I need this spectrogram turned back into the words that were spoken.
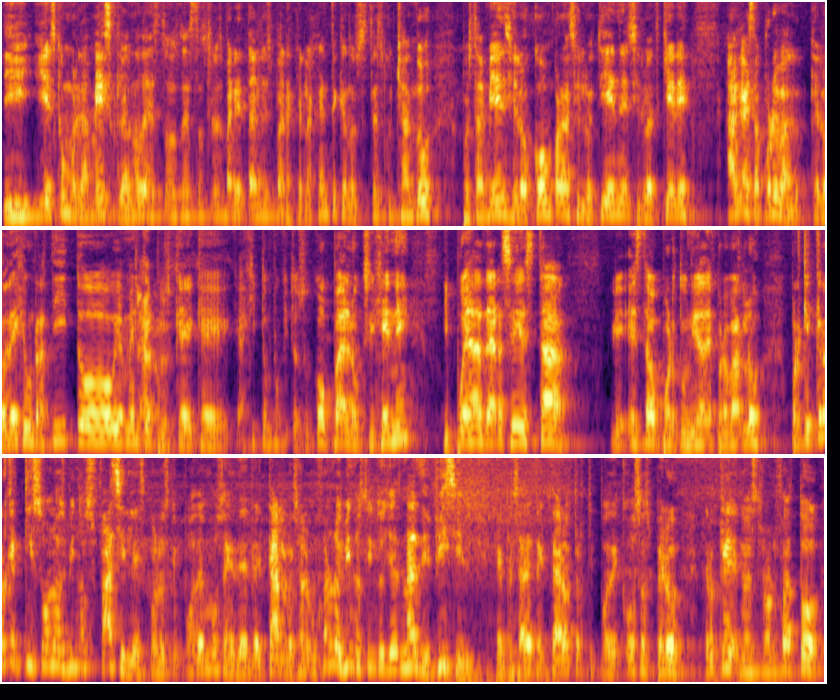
Y, y es como la mezcla, ¿no? De estos, de estos tres varietales para que la gente que nos está escuchando, pues también si lo compra, si lo tiene, si lo adquiere, haga esta prueba. Que lo deje un ratito, obviamente, Claro. pues que, que agite un poquito su copa, lo oxigene y pueda darse esta esta oportunidad de probarlo, porque creo que aquí son los vinos fáciles con los que podemos eh, detectarlos. A lo mejor en los vinos tintos ya es más difícil empezar a detectar otro tipo de cosas, pero creo que nuestro olfato,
